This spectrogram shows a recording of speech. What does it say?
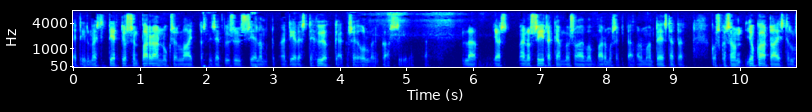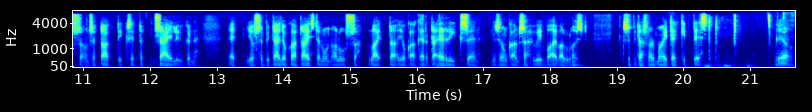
Et ilmeisesti tietty, jos sen parannuksen laittaisi, niin se pysyisi siellä, mutta mä en tiedä sitten hyökkääkö se ollenkaan siinä. Että kyllä, ja mä en ole siitäkään myös aivan varma, se pitää varmaan testata, koska se on, joka taistelussa on se taktiksi, että säilyykö ne. Et jos se pitää joka taistelun alussa laittaa joka kerta erikseen, niin se on kanssa hyvin vaivalloista. Se pitäisi varmaan itsekin testata. Joo.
